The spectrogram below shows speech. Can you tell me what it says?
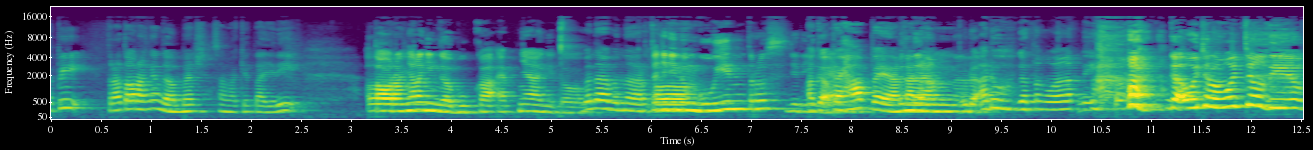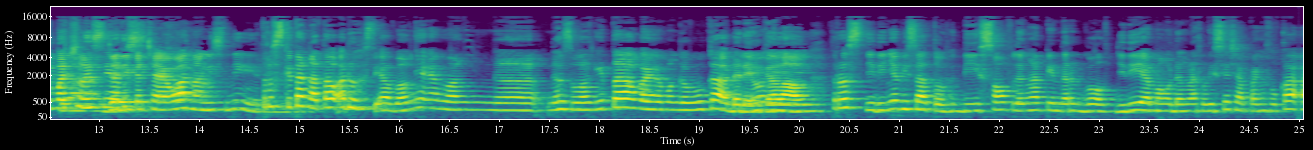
tapi ternyata orangnya nggak match sama kita. Jadi atau em, orangnya lagi nggak buka app-nya gitu. Benar-benar kita jadi nungguin terus jadi agak. PHP ya Bener, kadang. bener. udah aduh ganteng banget nih. Nggak muncul-muncul di match Ya, listnya jadi kecewa nangis sendiri. terus kita nggak tahu aduh si abangnya emang nge- nggak suka kita apa emang nggak buka udah deh Yoi. galau. Terus jadinya bisa tuh di solve dengan Tinder Gold. Jadi emang udah ngeliat listnya siapa yang suka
